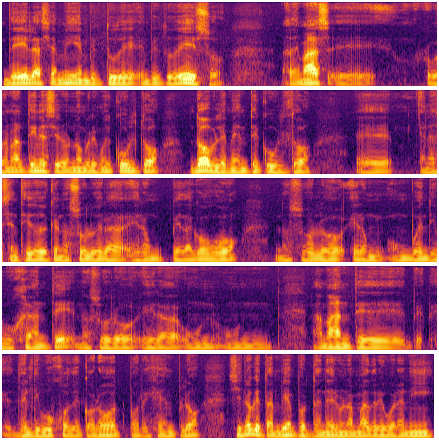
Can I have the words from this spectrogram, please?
de él hacia mí en virtud de, eso. Además, eh, Rubén Martínez era un hombre muy culto, doblemente culto, eh, en el sentido de que no solo era, era un pedagogo, no solo era un, buen dibujante, no solo era un, amante del dibujo de Corot, por ejemplo, sino que también por tener una madre guaraní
